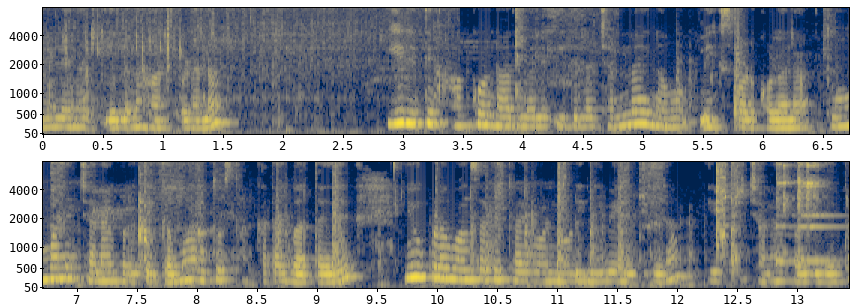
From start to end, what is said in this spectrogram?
ಬೇಳೆನ ಎಲ್ಲನ ಹಾಕ್ಬಿಡೋಣ. ಈ ರೀತಿ ಹಾಕ್ಕೊಂಡಾದ್ಮೇಲೆ ಇದನ್ನು ಚೆನ್ನಾಗಿ ನಾವು ಮಿಕ್ಸ್ ಮಾಡ್ಕೊಳ್ಳೋಣ. ತುಂಬಾ ಚೆನ್ನಾಗಿ ಬರುತ್ತೆ. ಘಮ ಅಂತೂ ಸಖತ್ತಾಗಿ ಬರ್ತಾಯಿದೆ ನೀವು ಕೂಡ ಒಂದ್ಸತಿ ಟ್ರೈ ಮಾಡಿ ನೋಡಿ ನೀವೇ ಹೇಳ್ತೀರಾ? ಎಷ್ಟು ಚೆನ್ನಾಗಿ ಬಂದಿದೆ ಅಂತ.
